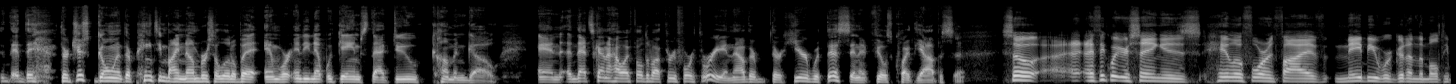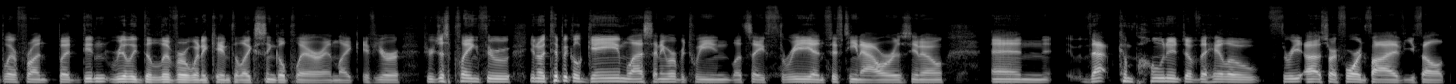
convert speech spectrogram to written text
they, they're just going they're painting by numbers a little bit and we're ending up with games that do come and go and and that's kind of how I felt about 343 and now they're they're here with this and it feels quite the opposite. So I, I think what you're saying is Halo 4 and 5 maybe were good on the multiplayer front but didn't really deliver when it came to like single player and like if you're if you're just playing through, you know, a typical game lasts anywhere between let's say 3 and 15 hours, you know, and that component of the Halo 3 uh, sorry 4 and 5 you felt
